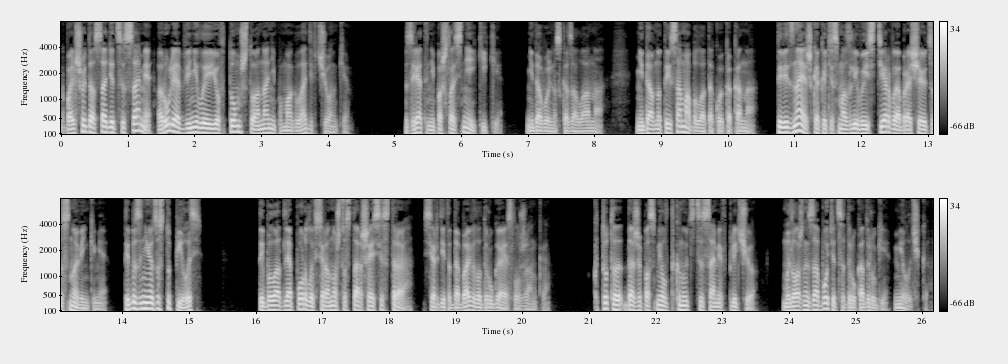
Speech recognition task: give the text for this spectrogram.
К большой досаде Цесами Рули обвинила ее в том, что она не помогла девчонке. «Зря ты не пошла с ней, Кики», — недовольно сказала она. «Недавно ты и сама была такой, как она. Ты ведь знаешь, как эти смазливые стервы обращаются с новенькими. Ты бы за нее заступилась. Ты была для Порла все равно, что старшая сестра, — сердито добавила другая служанка. Кто-то даже посмел ткнуть цесами в плечо. Мы должны заботиться друг о друге, милочка.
